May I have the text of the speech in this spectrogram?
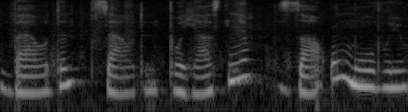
Б1, С1. Пояснення за умовою.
